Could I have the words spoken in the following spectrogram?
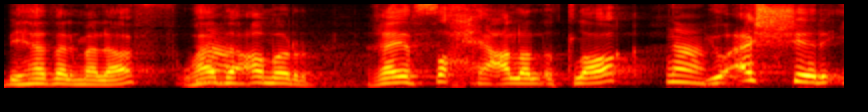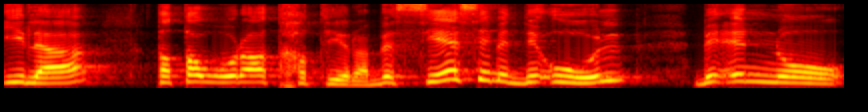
بهذا الملف وهذا نعم. أمر غير صحي على الإطلاق نعم. يؤشر إلى تطورات خطيرة بالسياسة بدي أقول بأنه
